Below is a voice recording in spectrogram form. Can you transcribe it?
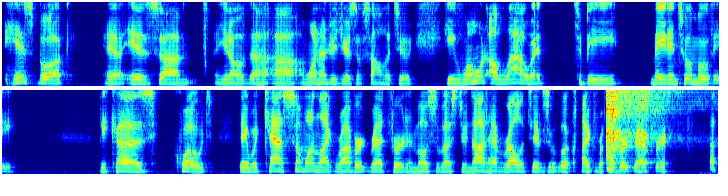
his book uh, is um, you know the uh, 100 Years of Solitude. He won't allow it to be made into a movie because quote they would cast someone like Robert Redford, and most of us do not have relatives who look like Robert Redford. That's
